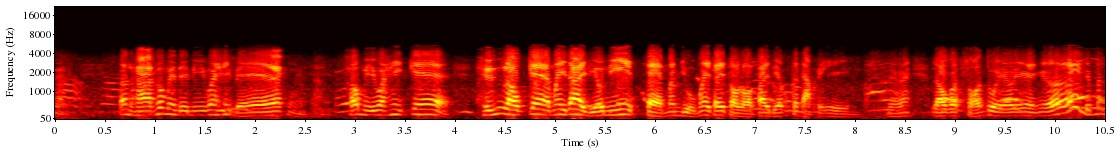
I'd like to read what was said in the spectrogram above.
เนี่ยปัญหาเขาไม่ได้มีไว้ให้แบกเขามีไว้ให้แก้ ถึงเราแก้ไม่ได้เดี๋ยวนี้ แต่มันอยู่ไม่ได้ตลอดไปเดี๋ยวก็ดับไปเองใช่ไหมเราก็สอนตัวเราเองเอ้ยเดี๋ยวมัน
